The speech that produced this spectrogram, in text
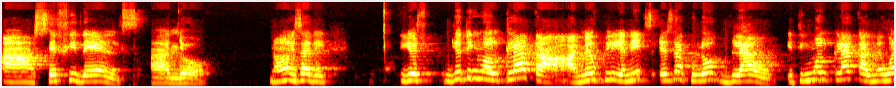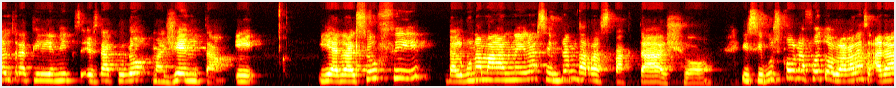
a ser fidels a allò. No? És a dir, jo, jo tinc molt clar que el meu client X és de color blau i tinc molt clar que el meu altre client X és de color magenta i, i en el seu feed, d'alguna manera, sempre hem de respectar això. I si busca una foto, a vegades, ara,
